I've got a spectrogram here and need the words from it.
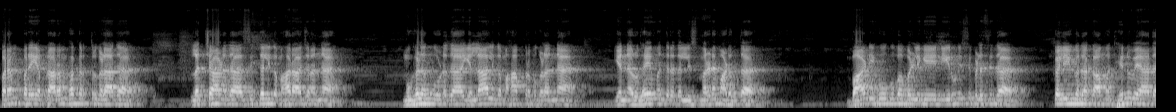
ಪರಂಪರೆಯ ಪ್ರಾರಂಭಕರ್ತೃಗಳಾದ ಲಚ್ಚಾಣದ ಸಿದ್ಧಲಿಂಗ ಮಹಾರಾಜರನ್ನ ಮುಗಳಕೂಡದ ಎಲ್ಲಾ ಲಿಂಗ ಮಹಾಪ್ರಭುಗಳನ್ನ ಎನ್ನ ಹೃದಯ ಮಂದಿರದಲ್ಲಿ ಸ್ಮರಣೆ ಮಾಡುತ್ತಾ ಬಾಡಿ ಹೋಗುವ ಬಳ್ಳಿಗೆ ನೀರುಣಿಸಿ ಬೆಳೆಸಿದ ಕಲಿಯುಗದ ಕಾಮಧೇನುವೆ ಆದ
